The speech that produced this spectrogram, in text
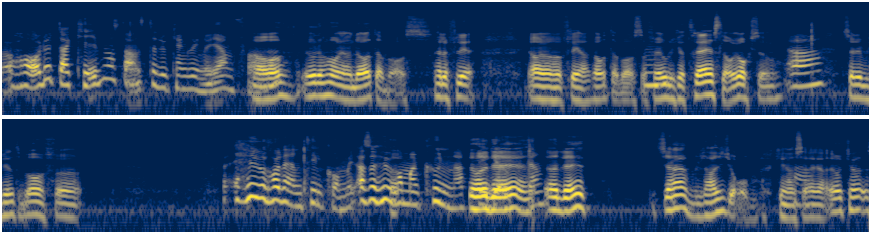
har du ett arkiv någonstans där du kan gå in och jämföra? Ja, jo, då har jag en databas. Eller fler, ja, jag har flera databaser för olika träslag också. Ja. Så det blir inte bara för... Hur har den tillkommit? Alltså hur har man kunnat Ja, bygga det, upp är, den? ja, det är ett jävla jobb kan jag säga. Jag kan,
